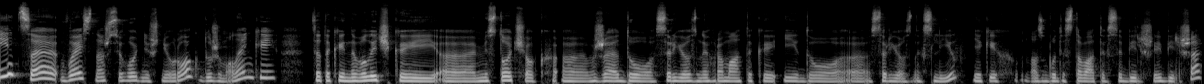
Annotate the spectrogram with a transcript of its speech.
І це весь наш сьогоднішній урок, дуже маленький. Це такий невеличкий е, місточок е, вже до серйозної граматики і до е, серйозних слів, яких у нас буде ставати все більше і більше.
